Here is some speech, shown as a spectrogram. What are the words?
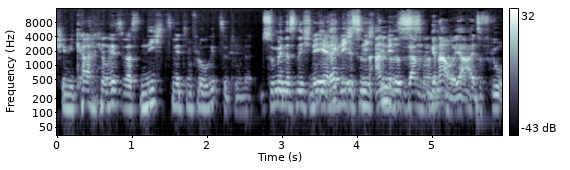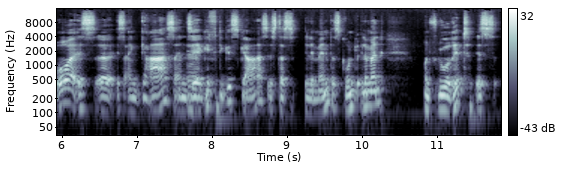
Chemikalium ist, was nichts mit dem Fluorid zu tun hat. Zumindest nicht Nee, also direkt, nicht- ist ein anderes. Genau, ja, also Fluor ist, äh, ist ein Gas, ein sehr Ja. giftiges Gas, ist das Element, das Grundelement. Und Fluorid ist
